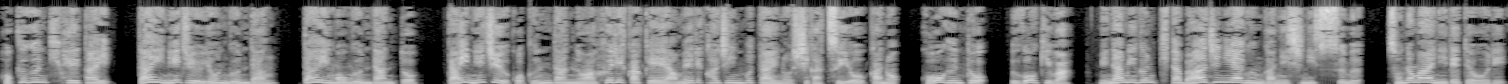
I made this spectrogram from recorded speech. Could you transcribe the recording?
北軍騎兵隊、第24軍団、第5軍団と第25軍団のアフリカ系アメリカ人部隊の4月8日の行軍と動きは南軍北バージニア軍が西に進む、その前に出ており、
